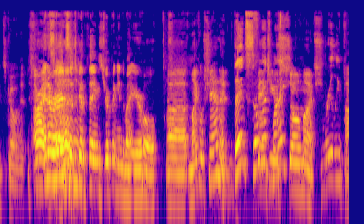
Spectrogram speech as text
Just go with it. All right, I never so- heard such good things dripping into my ear hole. Uh, Michael Shannon. Thanks so Thank much, you Mike. so much. really appreciate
